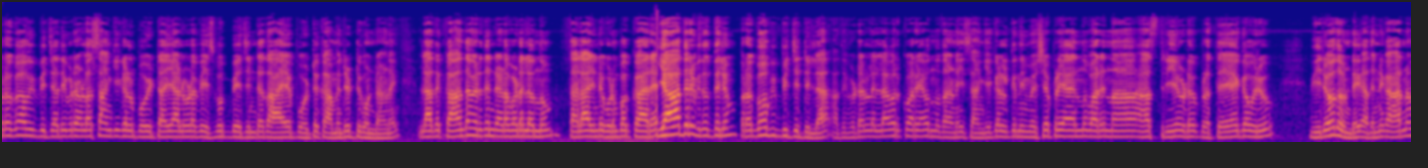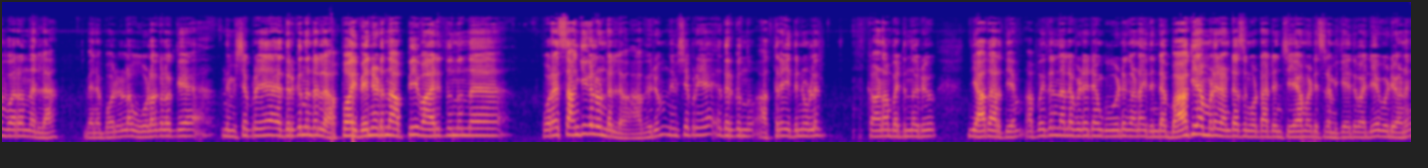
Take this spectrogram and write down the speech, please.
പ്രകോപിപ്പിച്ചത്. ഇവിടെയുള്ള സംഖ്യകൾ പോയിട്ട് അയാളുടെ ഫേസ്ബുക്ക് പേജിന്റെ താഴെ പോയിട്ട് കമന്റ് ഇട്ടുകൊണ്ടാണ്. അല്ലാതെ കാന്തപുരത്തിന്റെ ഇടപെടലൊന്നും തലാലിന്റെ കുടുംബക്കാരെ യാതൊരു വിധത്തിലും പ്രകോപിപ്പിച്ചിട്ടില്ല. അത് ഇവിടെയുള്ള എല്ലാവർക്കും അറിയാവുന്നതാണ്. ഈ സംഖ്യകൾക്ക് നിമിഷപ്രിയ എന്ന് പറയുന്ന ആ- സ്ത്രീയോട് പ്രത്യേക ഒരു വിരോധമുണ്ട്. അതിന് കാരണം വേറെ ഒന്നല്ല ഇവനെ പോലുള്ള ഊളകളൊക്കെ നിമിഷപ്രിയ എതിർക്കുന്നുണ്ടല്ലോ. അപ്പൊ ഇവനിടുന്ന അപ്പി വാരി തിന്നുന്ന കുറെ സംഖ്യകളുണ്ടല്ലോ. അവരും നിമിഷപ്രിയ എതിർക്കുന്നു. അത്ര ഇതിനുള്ളിൽ കാണാൻ പറ്റുന്ന ഒരു യാഥാർത്ഥ്യം. അപ്പോൾ ഇതിൽ നല്ല വീഡിയോ നമുക്ക് വീണ്ടും കാണാം. ഇതിന്റെ ബാക്കി നമ്മൾ രണ്ട് ദിവസം കൊണ്ടാട്ടം ചെയ്യാൻ വേണ്ടി ശ്രമിക്കുക. ഇത് വലിയ വീഡിയോ ആണ്.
